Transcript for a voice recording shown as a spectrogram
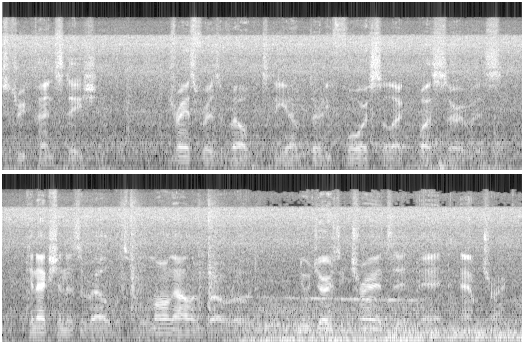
Street Penn Station. Transfer is available to the M34 Select Bus Service. Connection is available to the Long Island Railroad, New Jersey Transit, and Amtrak.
